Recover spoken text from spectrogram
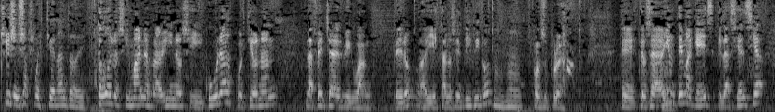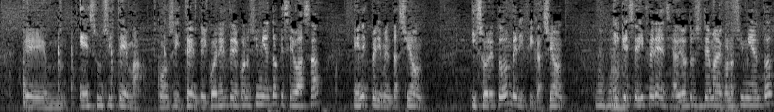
Sí, sí, Ellos sí. cuestionan todo esto. Todos los imanes, rabinos y curas cuestionan la fecha del Big Bang, pero ahí están los científicos con sus pruebas. Este, o sea, hay un tema que es la ciencia eh, es un sistema consistente y coherente de conocimiento que se basa en experimentación y sobre todo en verificación y que se diferencia de otro sistema de conocimientos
